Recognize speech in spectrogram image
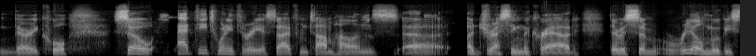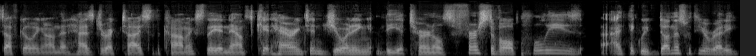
Very cool. So at D23, aside from Tom Holland's uh, addressing the crowd, there was some real movie stuff going on that has direct ties to the comics. They announced Kit Harington joining the Eternals. First of all, please, I think we've done this with you already,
